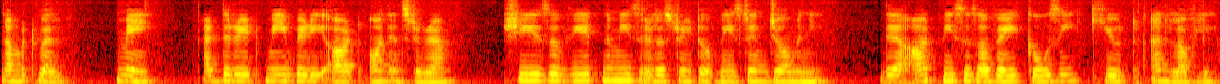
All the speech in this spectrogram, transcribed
Number 12. Mai. At the rate Maiberry Art on Instagram. She is a Vietnamese illustrator based in Germany. Their art pieces are very cozy, cute, and lovely.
